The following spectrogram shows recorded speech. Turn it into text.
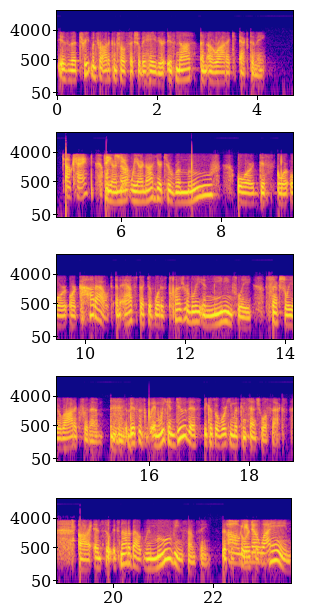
is that treatment for out of control sexual behavior is not an erotic ectomy. Okay. Thank we are you. not we are not here to remove or dis or, or or cut out an aspect of what is pleasurably and meaningfully sexually erotic for them. Mm-hmm. This is and we can do this because we're working with consensual sex. Uh, and so it's not about removing something that's Oh, a you know of what? pain.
